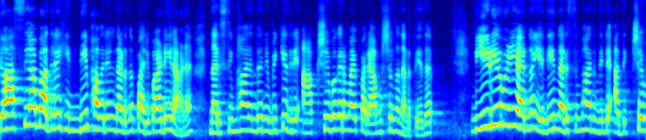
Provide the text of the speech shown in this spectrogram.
ഗാസിയാബാദിലെ ഹിന്ദി ഭവനിൽ നടന്ന പരിപാടിയിലാണ് നരസിംഹാനന്ദ് നബിക്കെതിരെ ആക്ഷേപകരമായ പരാമർശങ്ങൾ നടത്തിയത്. വീഡിയോ വഴിയായിരുന്നു യതി നരസിംഹാനന്ദിന്റെ അധിക്ഷേപ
